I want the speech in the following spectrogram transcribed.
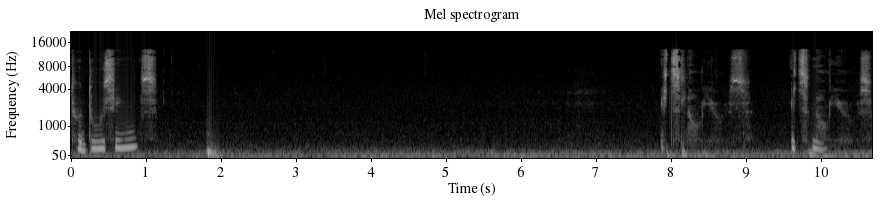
to do things, it's no use. It's no use.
